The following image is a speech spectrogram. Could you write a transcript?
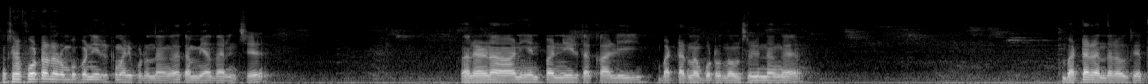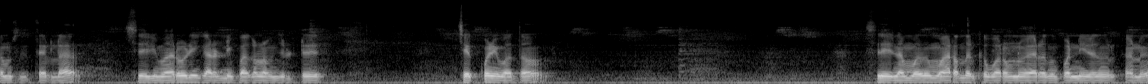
ஆக்சுவலாக ஃபோட்டோவில் ரொம்ப பன்னீர் இருக்க மாதிரி போட்டிருந்தாங்க. கம்மியாக தான் இருந்துச்சு. அதில் என்ன ஆனியன் பன்னீர் தக்காளி பட்டர்லாம் போட்டிருந்தோம்னு சொல்லியிருந்தாங்க. பட்டர் எந்த அளவுக்கு சேர்த்தோம்னு சொல்லி தெரில சரி மறுபடியும் கரண்டி பார்க்கலாம்னு சொல்லிட்டு செக் பண்ணி பார்த்தோம். சரி நம்ம எதுவும் மறந்துருக்க போகிறோம்னு வேறு எதுவும் பன்னீர் எதுவும் இருக்கான்னு.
